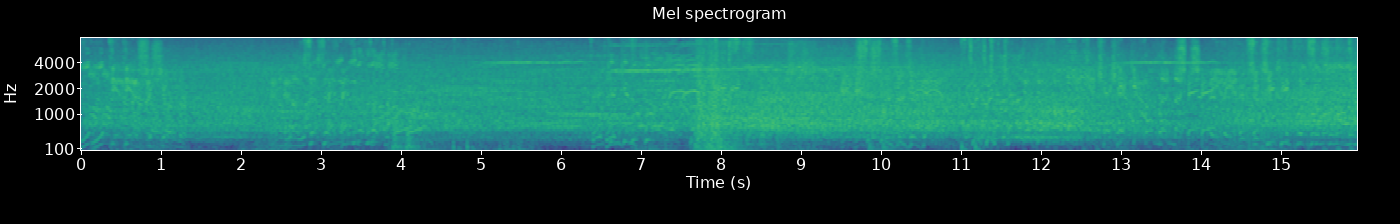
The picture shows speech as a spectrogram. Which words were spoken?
Locked in the shoulder. And Alexa's shoulders are down. Kick out from the champion. She keeps the pressure on them,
